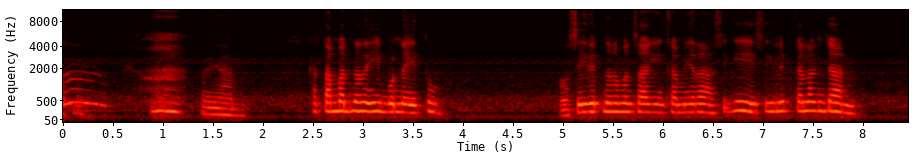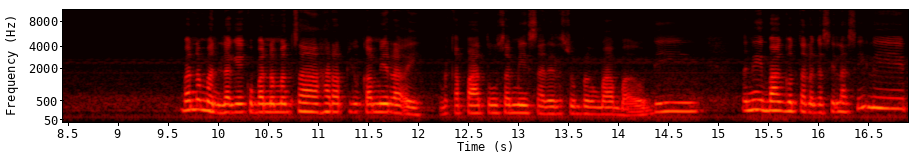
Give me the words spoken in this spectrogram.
Ayan. Katamad na ng ibon na ito. O, silip na naman sa aking kamera. Sige, silip ka lang dyan. Ba naman, lagay ko ba naman sa harap yung kamera eh. Nakapatong sa mesa dahil sobrang baba. O di, nanibago talaga sila. Silip.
